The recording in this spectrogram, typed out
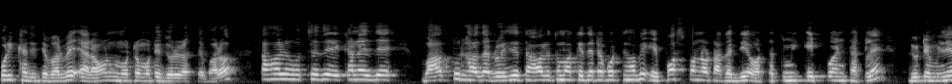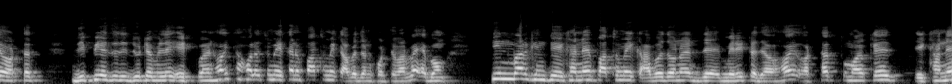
পরীক্ষা দিতে পারবে অ্যারাউন্ড মোটামুটি ধরে রাখতে পারো। তাহলে হচ্ছে যে এখানে যে বাহাত্তর হাজার রয়েছে, তাহলে তোমাকে যেটা করতে হবে, এই পঁচপান্ন টাকা দিয়ে, অর্থাৎ তুমি এইট পয়েন্ট থাকলে, দুটো মিলে অর্থাৎ জিপিএ যদি দুটো মিলে এইট পয়েন্ট হয়, তাহলে তুমি এখানে প্রাথমিক আবেদন করতে পারবে এবং তিনবার কিন্তু এখানে প্রাথমিক আবেদনের যে মেরিটটা দেওয়া হয়, অর্থাৎ তোমাকে এখানে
